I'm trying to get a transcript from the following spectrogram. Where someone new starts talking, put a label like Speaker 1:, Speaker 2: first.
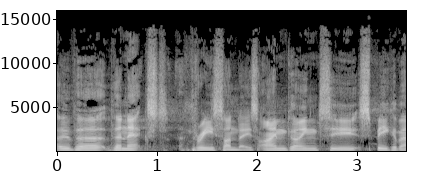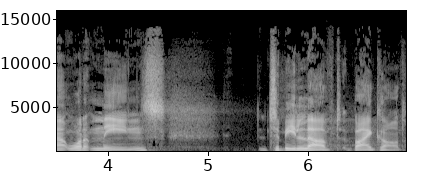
Speaker 1: over the next three Sundays, I'm going to speak about what it means to be loved by God.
